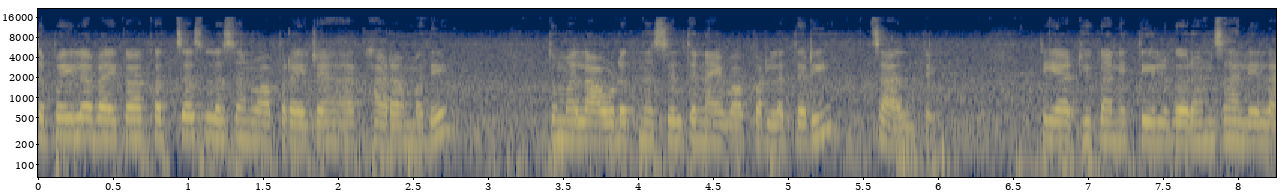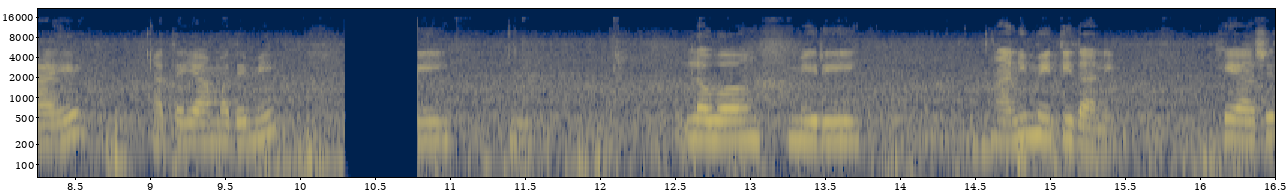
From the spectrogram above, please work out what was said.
तर पहिल्या बायका कच्चाच लसण वापरायच्या ह्या खारामध्ये. तुम्हाला आवडत नसेल तर नाही वापरला तरी चालते तर या ठिकाणी तेल गरम झालेलं आहे. आता यामध्ये मी लवंग मिरी आणि मेथीदाणे हे असे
